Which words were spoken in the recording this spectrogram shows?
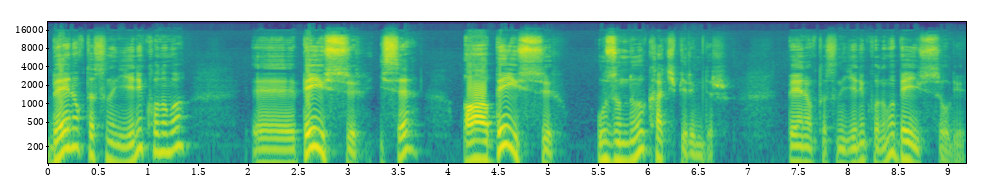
B noktasının yeni konumu e, B üssü ise AB üssü uzunluğu kaç birimdir? B noktasının yeni konumu B üssü oluyor.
